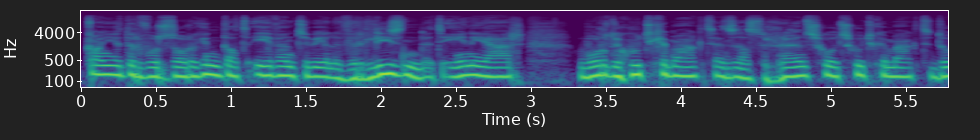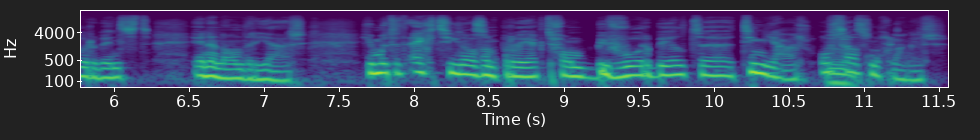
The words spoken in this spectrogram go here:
kan je ervoor zorgen dat eventuele verliezen het ene jaar worden goedgemaakt en zelfs ruimschoots goedgemaakt door winst in een ander jaar. Je moet het echt zien als een project van bijvoorbeeld uh, tien jaar of zelfs nog langer.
